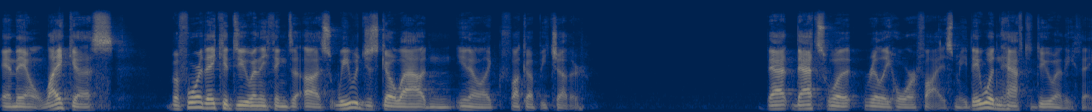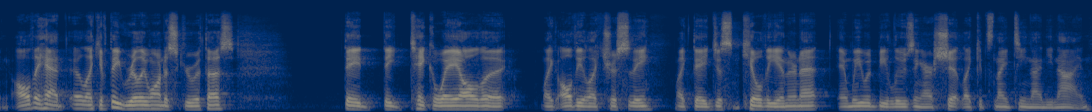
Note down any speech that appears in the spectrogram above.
and they don't like us, before they could do anything to us, we would just go out and you know like fuck up each other. That that's what really horrifies me. They wouldn't have to do anything. All they had, like, if they really wanted to screw with us, they they take away all the like all the electricity, like they just kill the internet, and we would be losing our shit like it's 1999.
